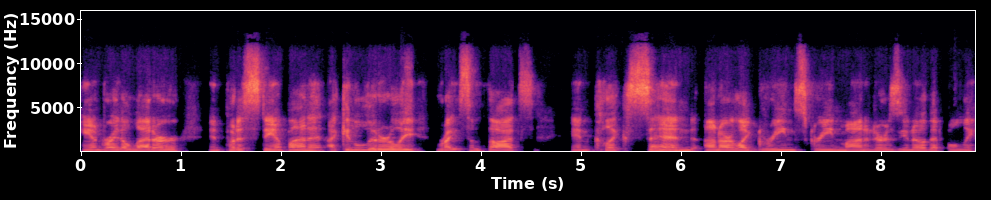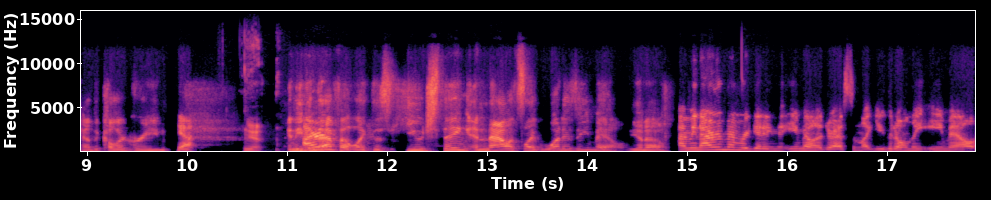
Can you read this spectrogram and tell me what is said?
handwrite a letter and put a stamp on it. I can literally write some thoughts and click send on our like green screen monitors, you know, that only had the color green. Yeah. Yeah. And even I that rem- felt like this huge thing. And now it's like, what is email? You know? I mean, I remember getting the email address and like you could only email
